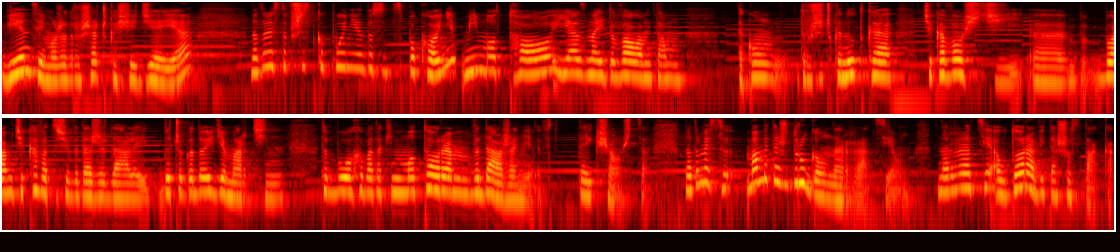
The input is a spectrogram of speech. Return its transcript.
więcej może troszeczkę się dzieje, natomiast to wszystko płynie dosyć spokojnie. Mimo to ja znajdowałam tam taką troszeczkę nutkę ciekawości. E, byłam ciekawa, co się wydarzy dalej, do czego dojdzie Marcin. To było chyba takim motorem wydarzeń w tej książce. Natomiast mamy też drugą narrację. Narrację autora Wita Szostaka.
